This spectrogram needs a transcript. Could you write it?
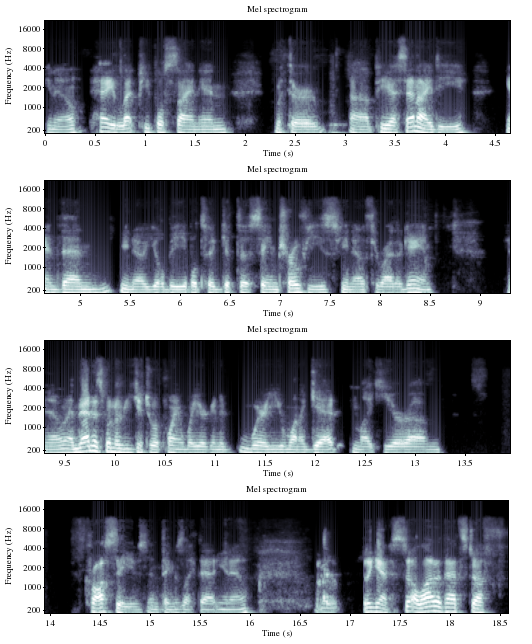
you know hey let people sign in with their uh, psn id and then you know you'll be able to get the same trophies you know through either game you know and then it's when you get to a point where you're gonna where you want to get like your um cross saves and things like that you know? But, again so a lot of that stuff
